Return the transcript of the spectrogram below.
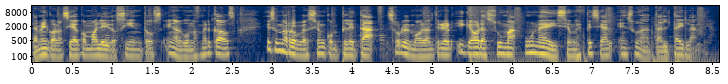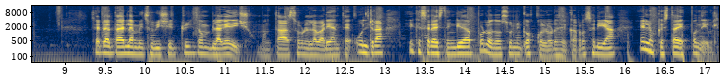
también conocida como L200 en algunos mercados, es una reversión completa sobre el modelo anterior y que ahora suma una edición especial en su natal Tailandia. Se trata de la Mitsubishi Triton Black Edition, montada sobre la variante Ultra y que será distinguida por los dos únicos colores de carrocería en los que está disponible,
